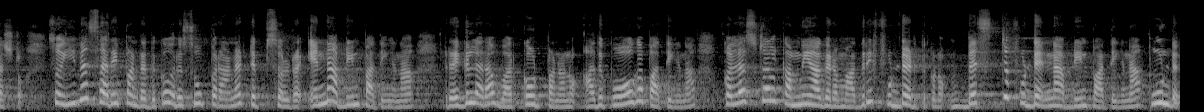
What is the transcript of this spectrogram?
கஷ்டம். ஸோ இதை சரி பண்ணுறதுக்கு ஒரு சூப்பரான டிப்ஸ் சொல்கிறேன் என்ன அப்படின்னு பார்த்தீங்கன்னா ரெகுலராக ஒர்க் அவுட் பண்ணணும். அது போக பார்த்தீங்கன்னா கொலஸ்ட்ரால் கம்மியாகிற மாதிரி ஃபுட் எடுத்துக்கணும். பெஸ்ட் ஃபுட் என்ன அப்படின்னு பார்த்தீங்கன்னா பூண்டு.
